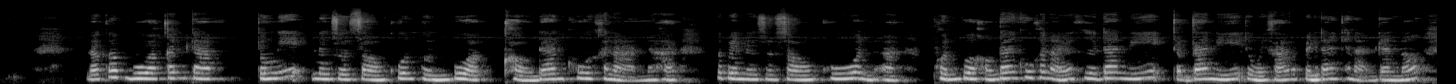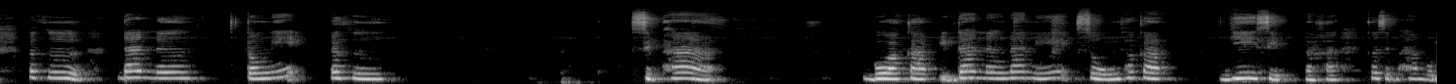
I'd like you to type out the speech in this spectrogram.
15 แล้วก็บวกกันกับตรงนี้1ส่วน2คูณผลบวกของด้านคู่ขนานนะคะ ก็เป็น1ส่วน2คูณอะผลบวกของด้านคู่ขนานก็คือด้านนี้กับด้านนี้ถูกไหมคะมันเป็นด้านขนานกันเนาะก็คือด้านหนึ่งตรงนี้ก็คือ15 บวกกับอีกด้านหนึ่งด้านนี้สูงเท่ากับ 20 นะคะ ก็ 15 บวก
